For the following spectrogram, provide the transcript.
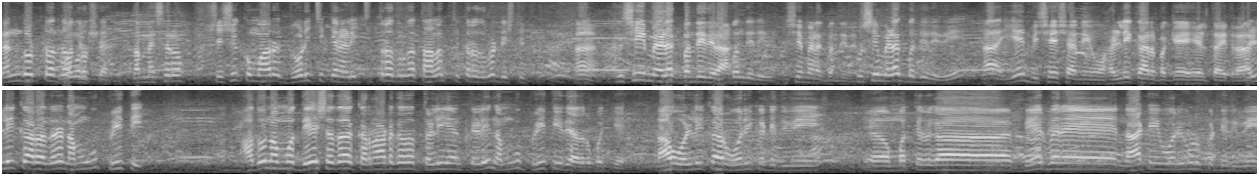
ಗಂದೊಟ್ಟು ಅಂತ ಬರುತ್ತೆ. ತಮ್ಮ ಹೆಸರು? ಶಶಿಕುಮಾರ್ ಜೋಡಿ ಚಿಕ್ಕನಹಳ್ಳಿ ಚಿತ್ರದುರ್ಗ ತಾಲೂಕ್ ಚಿತ್ರದುರ್ಗ ಡಿಸ್ಟಿಕ್ ಹಾ, ಕೃಷಿ ಮೇಳಕ್ ಬಂದಿದ್ದೀರಾ? ಬಂದಿದ್ದೀವಿ. ಕೃಷಿ ಮೇಳಕ್ ಬಂದಿದ್ದೀವಿ ಕೃಷಿ ಮೇಳಕ್ಕೆ ಬಂದಿದ್ದೀವಿ. ಹಾ, ಏನ್ ವಿಶೇಷ ನೀವು ಹಳ್ಳಿ ಕಾರ್ ಬಗ್ಗೆ ಹೇಳ್ತಾ ಇದ್ರ? ಹಳ್ಳಿ ಕಾರ್ ಅಂದ್ರೆ ನಮಗೂ ಪ್ರೀತಿ. ಅದು ನಮ್ಮ ದೇಶದ ಕರ್ನಾಟಕದ ತಳಿ ಅಂತೇಳಿ ನಮಗೂ ಪ್ರೀತಿ ಇದೆ ಅದ್ರ ಬಗ್ಗೆ. ನಾವು ಹಳ್ಳಿ ಕಾರ್ ಓರಿ ಕಟ್ಟಿದ್ದೀವಿ. ಆ, ಮತ್ತಿರ್ಗಾ ಬೇರೆ ಬೇರೆ ನಾಟಿ ಓರಿಗಳು ಕಟ್ಟಿದ್ದೀವಿ.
